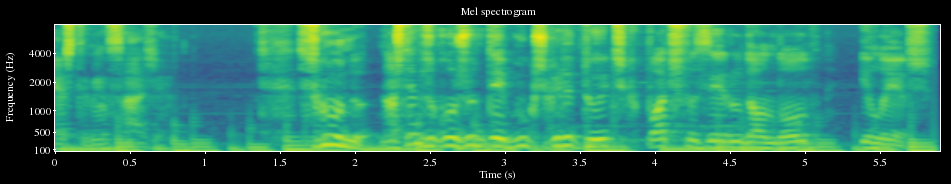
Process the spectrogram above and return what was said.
esta mensagem. Segundo, nós temos um conjunto de e-books gratuitos que podes fazer o download e leres.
